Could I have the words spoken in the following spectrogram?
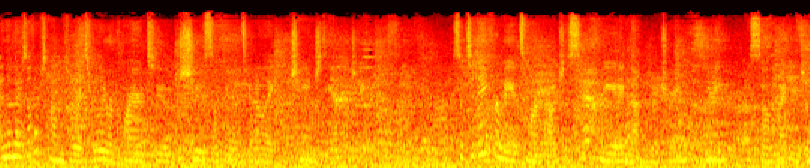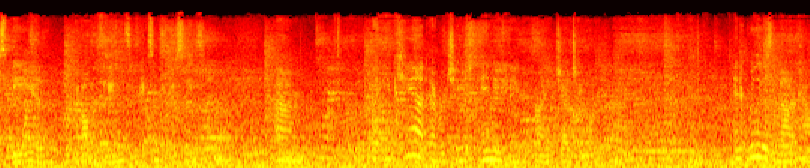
And then there's other times where it's really required to choose something that's going to like change the energy. So today for me, it's more about just creating that nurturing for me so that I can just be and look at all the things and make some choices. Um, but you can't ever change anything by judging where you're at. And it really doesn't matter how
